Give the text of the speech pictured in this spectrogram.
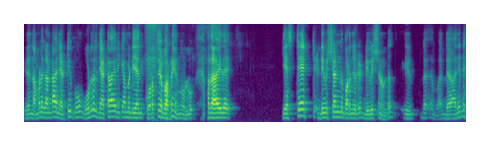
ഇത് നമ്മൾ കണ്ടാൽ ഞെട്ടിപ്പോവും. കൂടുതൽ ഞെട്ടാതിരിക്കാൻ വേണ്ടി ഞാൻ കുറച്ചേ പറയുന്നുള്ളൂ. അതായത് എസ്റ്റേറ്റ് ഡിവിഷൻ എന്ന് പറഞ്ഞൊരു ഡിവിഷനുണ്ട് അതിന്റെ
